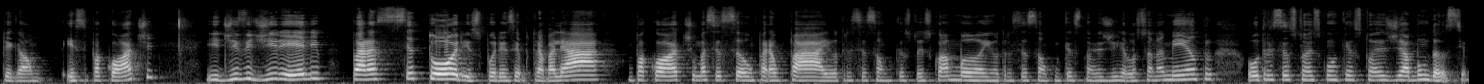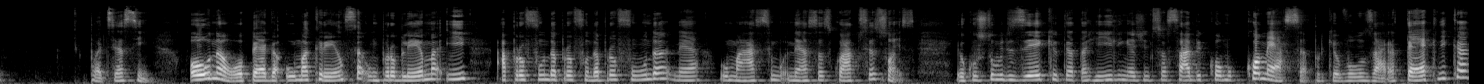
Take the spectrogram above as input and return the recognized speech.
pegar um, esse pacote e dividir ele para setores, por exemplo, trabalhar um pacote, uma sessão para o pai, outra sessão com questões com a mãe, outra sessão com questões de relacionamento, outras sessões com questões de abundância. Pode ser assim. Ou não, ou pega uma crença, um problema e aprofunda, aprofunda, aprofunda, né, o máximo nessas quatro sessões. Eu costumo dizer que o Teta Healing a gente só sabe como começa, porque eu vou usar a técnica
